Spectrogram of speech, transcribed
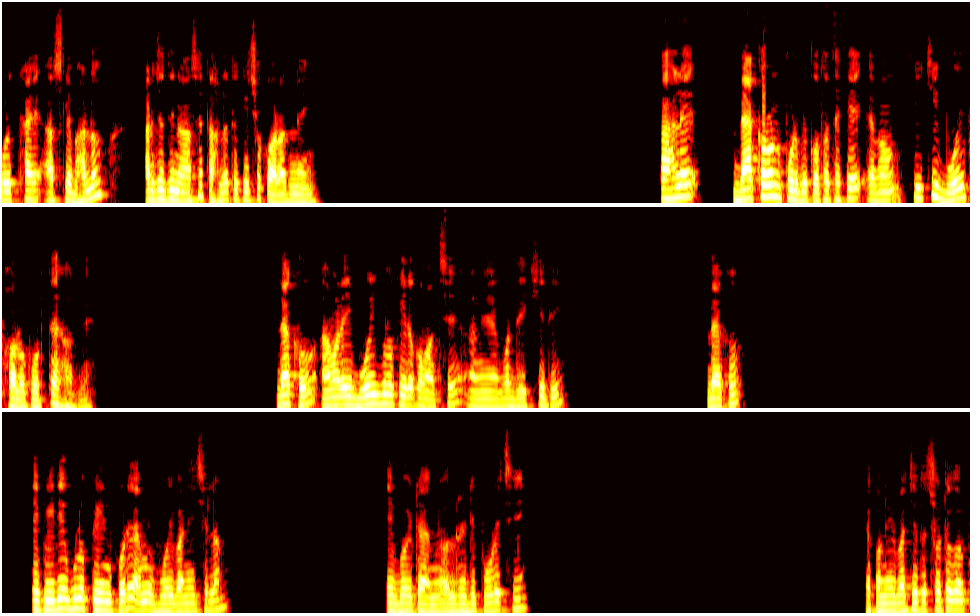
পরীক্ষায় আসলে ভালো, আর যদি না আসে তাহলে তো কিছু করার নেই। তাহলে ব্যাকরণ পড়বে কোথা থেকে এবং কি কি বই ফলো করতে হবে। দেখো, আমার এই বইগুলো কীরকম আছে, আমি একবার দেখিয়ে দিই। দেখো। এই পিডিএফগুলো প্রিন্ট করে আমি বই বানিয়েছিলাম। এই বইটা আমি অলরেডি পড়েছি। দেখো, নির্বাচিত ছোট গল্প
